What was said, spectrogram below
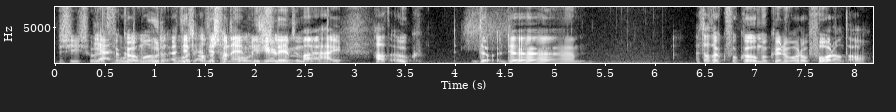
precies, hoe Ja, dit voorkomen hoe- had. hoe Het het is, het anders is van hem niet slim, maar hij had ook de, de... Het had ook voorkomen kunnen worden op voorhand al.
